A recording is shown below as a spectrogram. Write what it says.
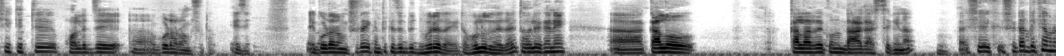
সেক্ষেত্রে ফলের যে গোড়ার অংশটা এই যে এই গোড়ার অংশটা এখান থেকে যদি ধরে যায় এটা হলুদ হয়ে যায় তাহলে এখানে কালো কালারের কোনো দাগ আসছে কিনা। সে সেটা দেখে আমরা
